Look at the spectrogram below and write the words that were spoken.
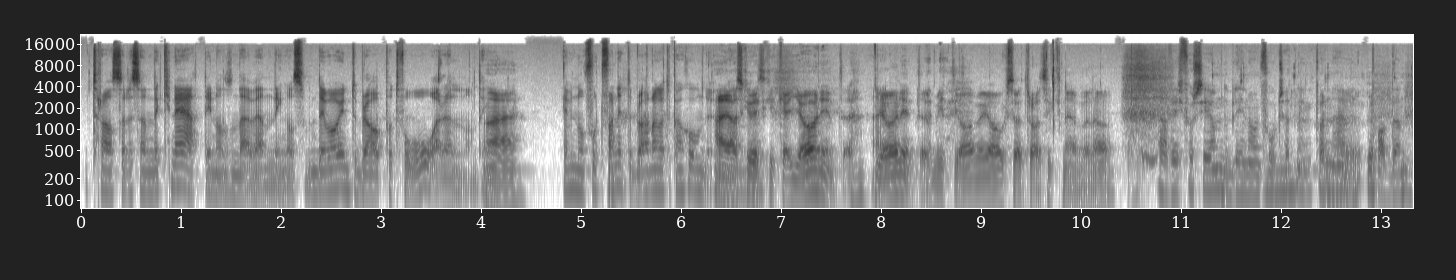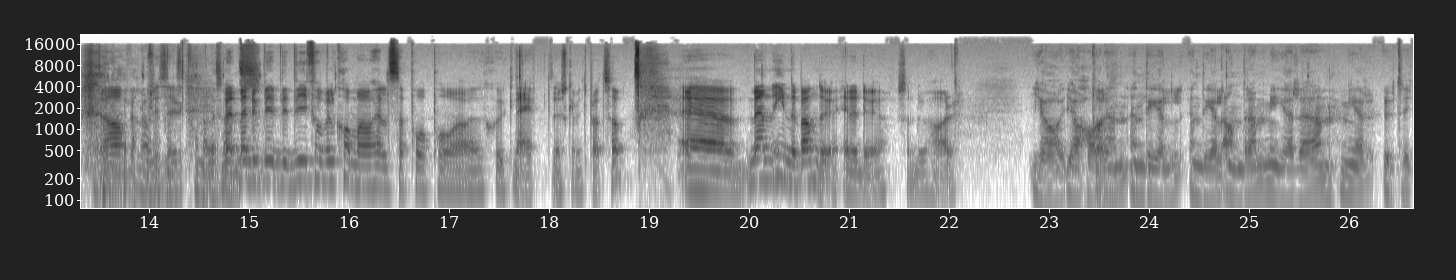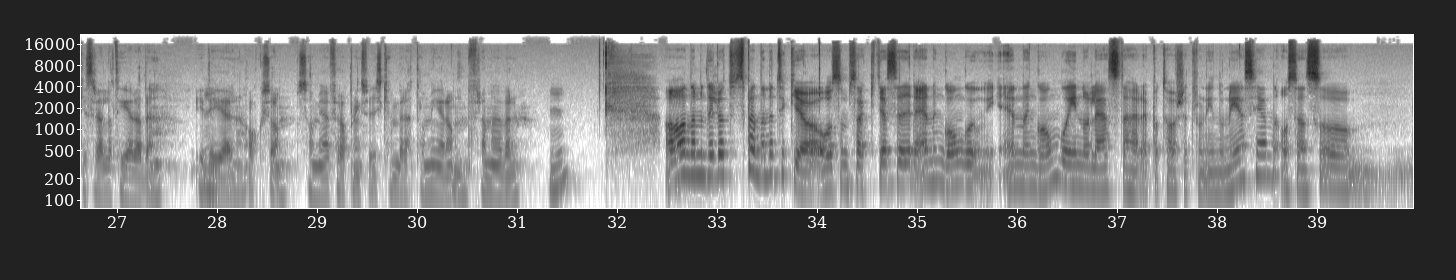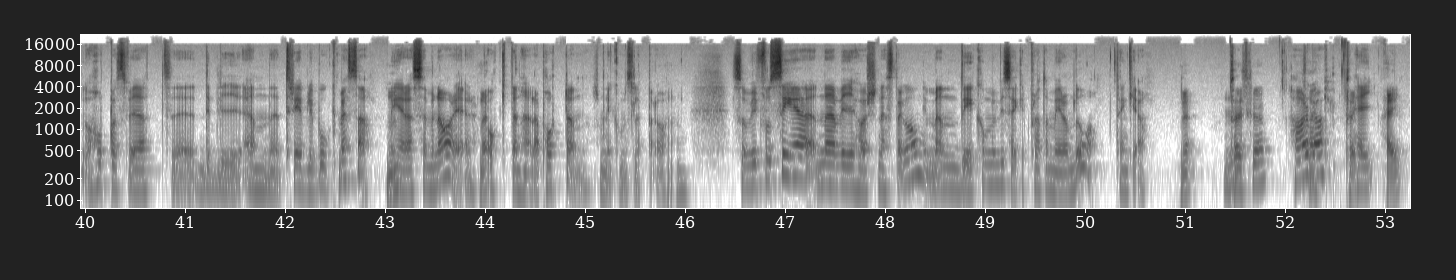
trasade sönder knät i någon sån där vändning och så, det var ju inte bra på två år eller någonting. Nej. Det är nog fortfarande inte bra, han har gått i pension nu. Nej, jag men- skulle skrika, gör det inte. Nej. Gör det inte. Mitt, jag, jag har också ett trasigt knä. Men, ja. Ja, vi får se om det blir någon fortsättning på den här podden. Ja, precis. Men, men du, vi, vi får väl komma och hälsa på på sjuk... Nej, nu ska vi inte prata så. Eh, men innebandy, är det det som du har? Ja, jag har en, en, del, en del andra mer, eh, mer utrikesrelaterade idéer också som jag förhoppningsvis kan berätta mer om framöver. Mm. Ja, nej, men det låter spännande tycker jag. Och som sagt, jag säger det än en gång, gå, än en gång, gå in och läs det här reportaget från Indonesien. Och sen så hoppas vi att eh, det blir en trevlig bokmässa med Mm. era seminarier och den här rapporten som ni kommer släppa då. Så vi får se när vi hörs nästa gång, men det kommer vi säkert prata mer om då, tänker jag. Ja. Tack ska du ha. Ha det Tack. bra, Tack. hej! Hej.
